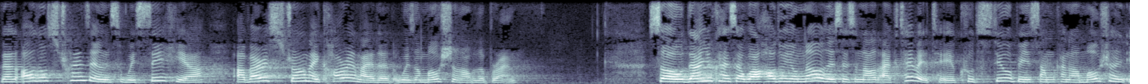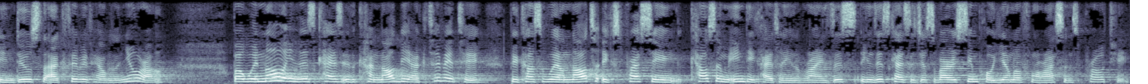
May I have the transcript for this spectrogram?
that all those transients we see here are very strongly correlated with the motion of the brain. So then you can say, well, how do you know this is not activity? It could still be some kind of motion induced activity of the neuron. But we know in this case it cannot be activity because we are not expressing calcium indicator in the brain. This, in this case, it's just very simple yellow fluorescence protein.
